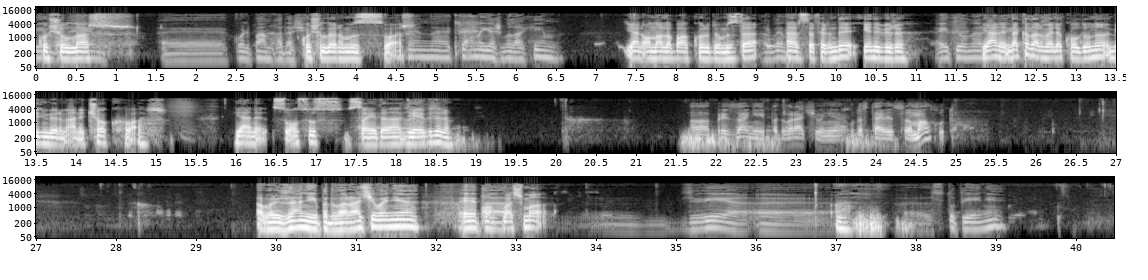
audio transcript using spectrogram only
koşullar koşullarımız var. Yani onlarla bağ kurduğumuzda her seferinde yeni biri. Yani ne kadar melek olduğunu bilmiyorum. Yani çok var. Yani sonsuz sayıda diyebilirim. а, обрезание и подворачивание удоставится Малхут? Обрезание и подворачивание – это Antlaşma две э, э, ступени,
